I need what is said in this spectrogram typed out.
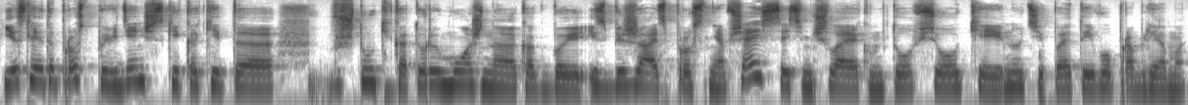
Если это просто поведенческие какие-то штуки, которые можно как бы избежать, просто не общаясь с этим человеком, то все окей. Ну, типа, это его проблемы.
